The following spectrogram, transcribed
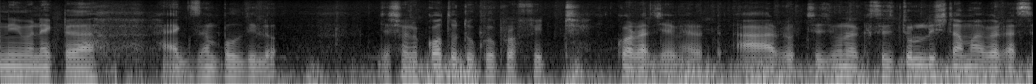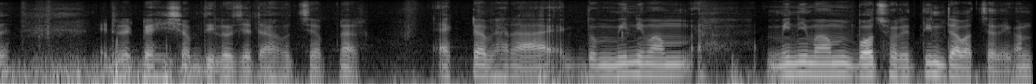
উনি মানে একটা এক্সাম্পল দিল যে আসলে কতটুকু প্রফিট করা যায় ভেড়াতে। আর হচ্ছে যে ওনার কাছে চল্লিশটা মা ভেড়া আছে, এটার একটা হিসাব দিল যেটা হচ্ছে আপনার একটা ভেড়া একদম মিনিমাম মিনিমাম বছরে তিনটা বাচ্চা দেয়। কারণ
